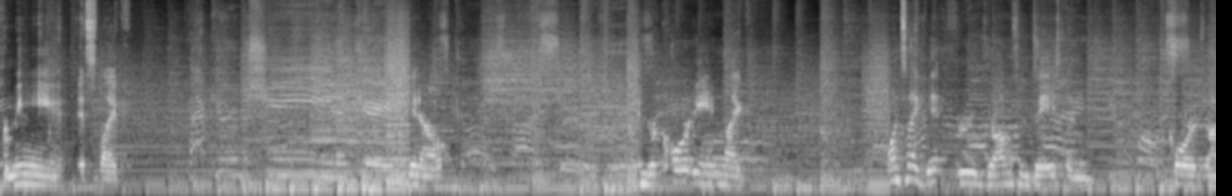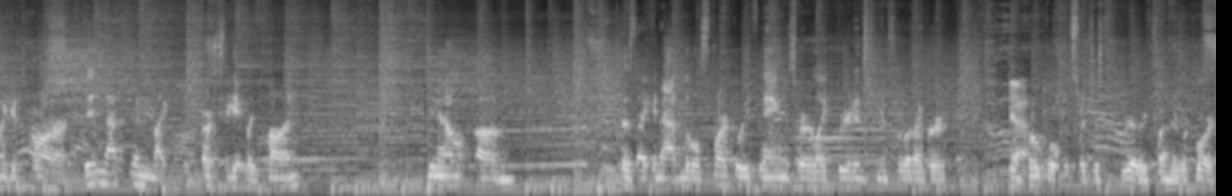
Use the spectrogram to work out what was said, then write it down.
for me, it's like, you know, in recording, like, once I get through drums and bass and chords on a guitar, then that's when like it starts to get like fun. You know, um, because I can add little sparkly things or like weird instruments or whatever. Yeah. And vocals, which is really fun to record.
